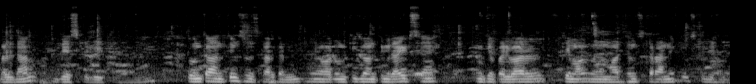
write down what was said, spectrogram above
बलिदान देश के लिए किया है। तो उनका अंतिम संस्कार करने, और उनकी जो अंतिम राइट्स हैं, उनके परिवार के माध्यम से कराने की उसके लिए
